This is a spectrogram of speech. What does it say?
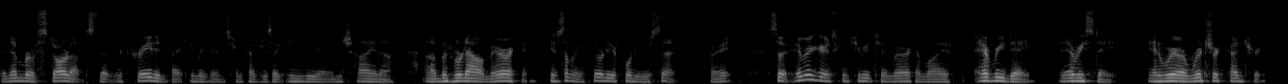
the number of startups that were created by immigrants from countries like India and China, uh, but who are now American, is something like 30 or 40 percent, right? So immigrants contribute to American life every day in every state, and we're a richer country.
